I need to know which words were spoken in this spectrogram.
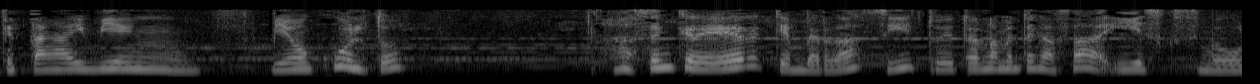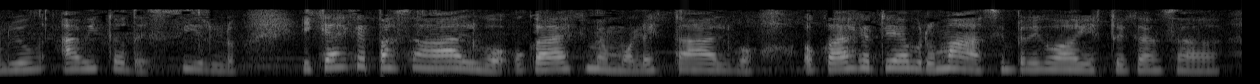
que están ahí bien, bien ocultos, hacen creer que en verdad sí, estoy eternamente cansada y es que se me volvió un hábito decirlo. Y cada vez que pasa algo, o cada vez que me molesta algo, o cada vez que estoy abrumada, siempre digo, ay, estoy cansada.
